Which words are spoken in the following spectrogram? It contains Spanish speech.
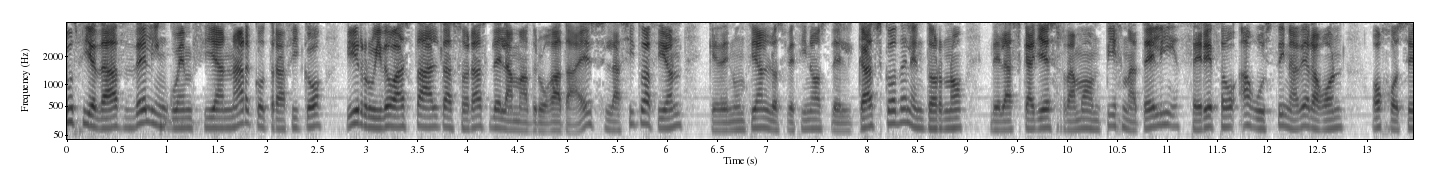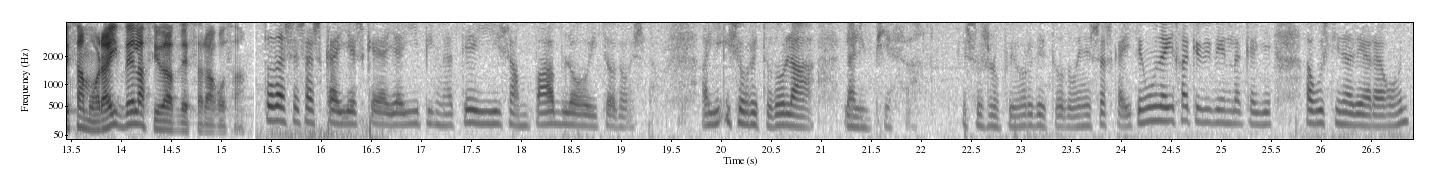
Suciedad, delincuencia, narcotráfico y ruido hasta altas horas de la madrugada es la situación que denuncian los vecinos del casco del entorno de las calles Ramón Pignatelli, Cerezo, Agustina de Aragón o José Zamoray de la ciudad de Zaragoza. Todas esas calles que hay ahí, Pignatelli, San Pablo y todo esto. y sobre todo la, la limpieza. Eso es lo peor de todo en esas calles. Tengo una hija que vive en la calle Agustina de Aragón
